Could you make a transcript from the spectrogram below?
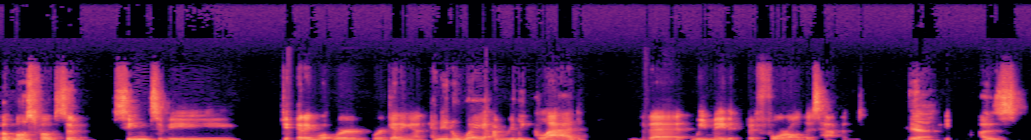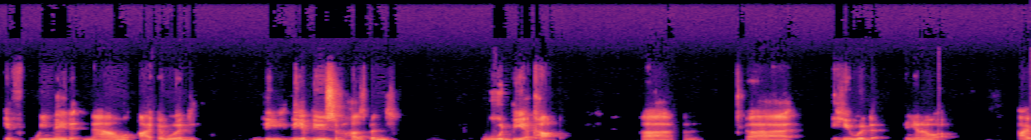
But most folks have seemed to be getting what we're we're getting at, and in a way, I'm really glad that we made it before all this happened. Yeah. Because if we made it now, I would the the abusive husband would be a cop. Um, uh, he would you know i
